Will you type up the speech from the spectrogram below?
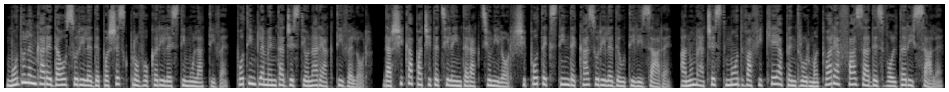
Modul în care DAOS-urile depășesc provocările stimulative, pot implementa gestionarea activelor, dar și capacitățile interacțiunilor și pot extinde cazurile de utilizare, anume acest mod va fi cheia pentru următoarea fază a dezvoltării sale.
